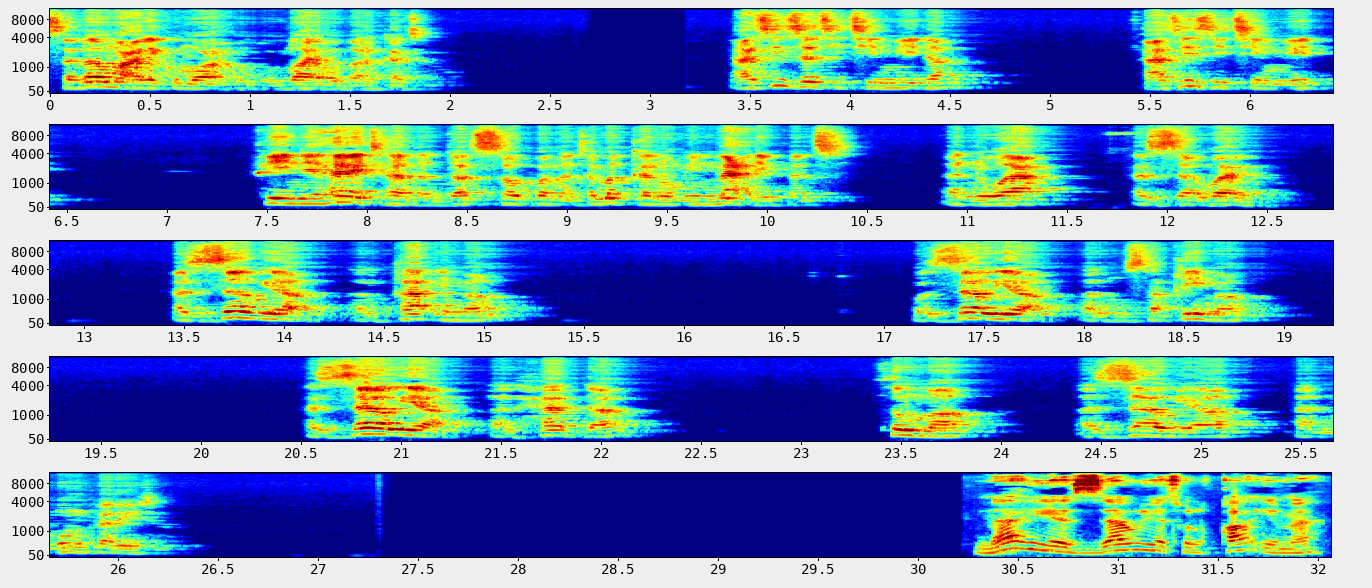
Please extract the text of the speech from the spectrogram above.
السلام عليكم ورحمة الله وبركاته. عزيزتي التلميذة عزيزي التلميذ في نهاية هذا الدرس سوف نتمكن من معرفة أنواع الزوايا. الزاوية القائمة والزاوية المستقيمة الزاوية الحادة ثم الزاوية المنفرجة ما هي الزاوية القائمة؟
